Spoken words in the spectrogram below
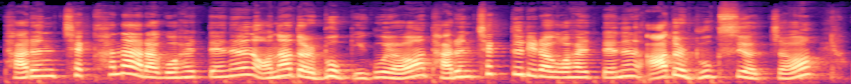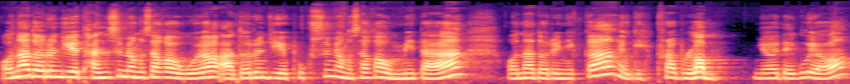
다른 책 하나라고 할 때는 another book이고요. 다른 책들이라고 할 때는 other books였죠. another은 뒤에 단수명사가 오고요. other은 뒤에 복수명사가 옵니다. another이니까 여기 problem 이어야 되고요.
